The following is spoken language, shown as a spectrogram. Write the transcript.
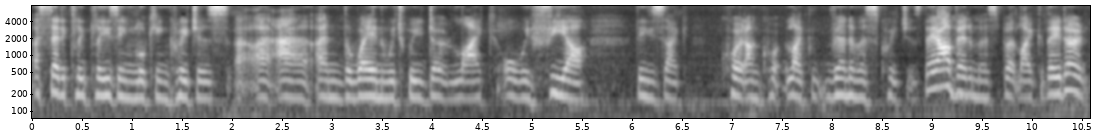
aesthetically pleasing looking creatures, uh, uh, and the way in which we don't like or we fear these like quote unquote like venomous creatures. They are venomous, but like they don't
